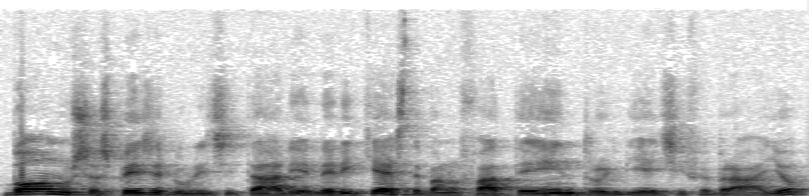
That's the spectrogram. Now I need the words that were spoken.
bonus a spese pubblicitarie, le richieste vanno fatte entro il 10 febbraio,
